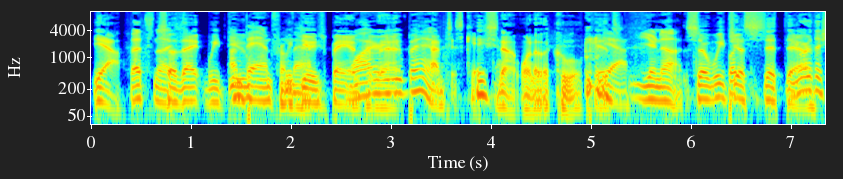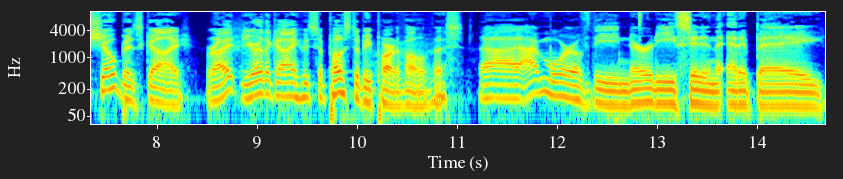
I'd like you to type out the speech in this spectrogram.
Yeah, That's nice. So that we do. I'm banned from we that. do banned. Why from are that. you banned? I'm just kidding. He's not one of the cool kids. Yeah. You're not. So we But just sit there. You're the showbiz guy, right? You're the guy who's supposed to be part of all of this. Uh, I'm more of the nerdy, sit in the edit bay,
